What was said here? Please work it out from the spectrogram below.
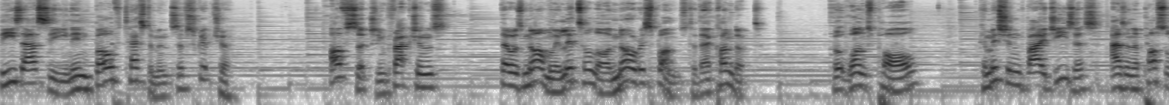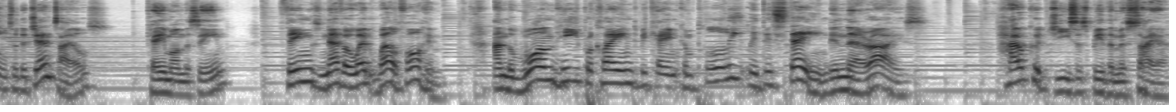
These are seen in both testaments of Scripture. Of such infractions, there was normally little or no response to their conduct. But once Paul, commissioned by Jesus as an apostle to the Gentiles, came on the scene, things never went well for him, and the one he proclaimed became completely disdained in their eyes. How could Jesus be the Messiah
